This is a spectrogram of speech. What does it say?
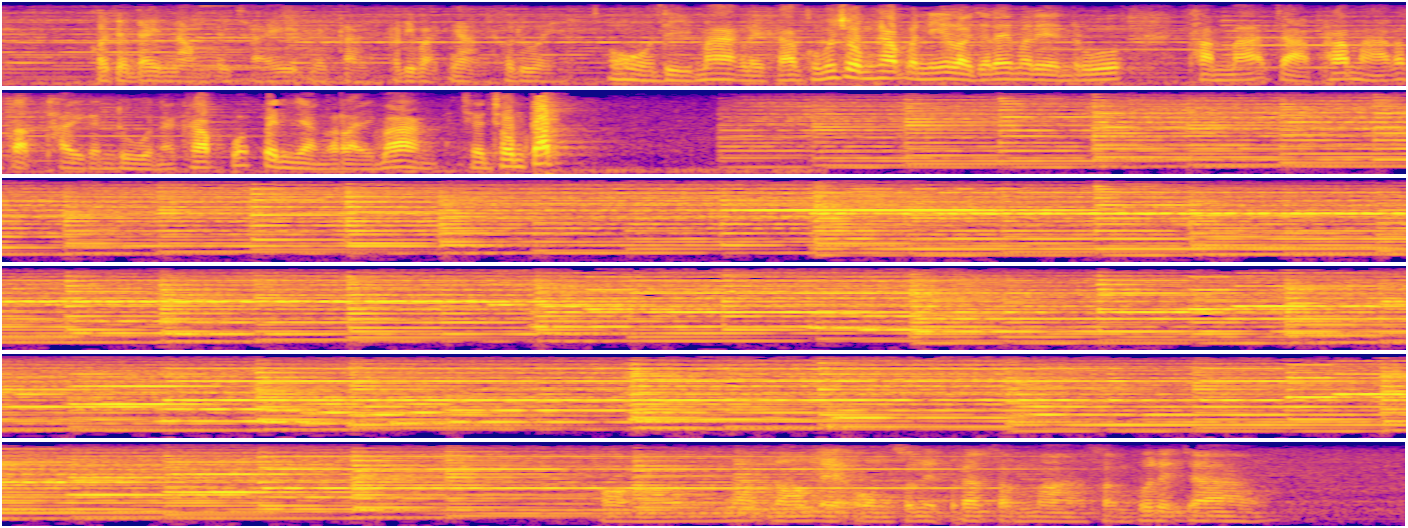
ก็จะได้นำไปใช้ในการปฏิบัติงานเขาด้วย โอ้ดีมากเลยครับ คุณผู้ชมครับ วันนี้เราจะได้มาเรียนรู้ธรรมะจากพระมหากษัตริย์ไทยกันดูนะครับ ว่าเป็นอย่างไรบ้าง เชิญชมครับ มเด็จพระสัมมาสัมพุทธเจ้า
